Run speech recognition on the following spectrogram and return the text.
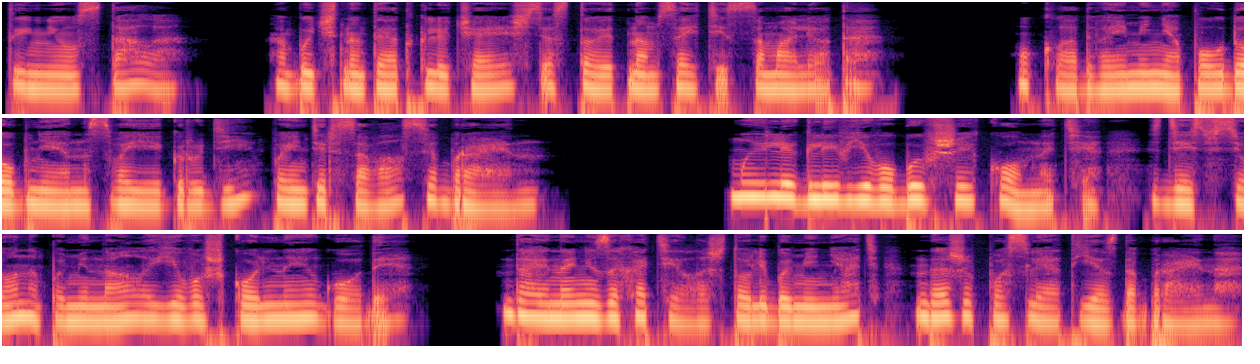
Ты не устала? Обычно ты отключаешься, стоит нам сойти с самолета. Укладывая меня поудобнее на своей груди, поинтересовался Брайан. Мы легли в его бывшей комнате. Здесь все напоминало его школьные годы. Дайна не захотела что-либо менять даже после отъезда Брайана.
